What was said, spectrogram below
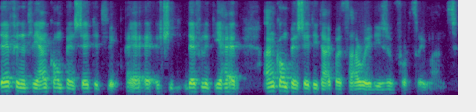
definitely uncompensated uh, uh, she definitely had uncompensated hyperthyroidism for three months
